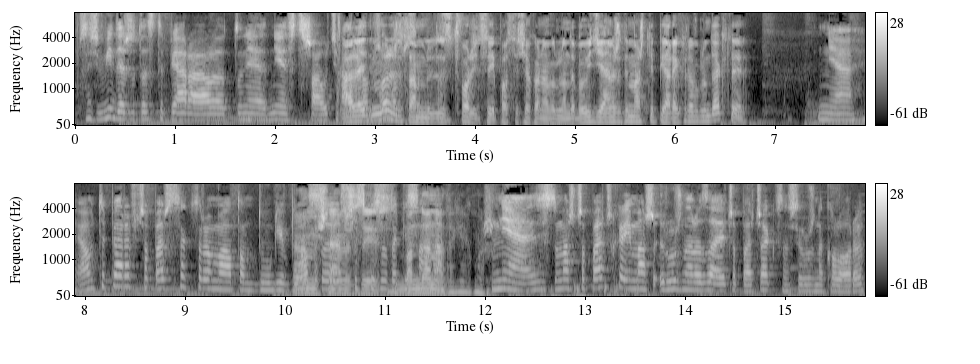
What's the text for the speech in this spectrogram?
w sensie widać, że to jest typiara, ale to nie, nie jest strzał. ciała, Ale tam, że możesz tam stworzyć sobie postać, jak ona wygląda, bo widziałem, że ty masz typiarę, która wygląda jak ty. Nie, ja mam typiarę w czapeczce, która ma tam długie włosy, myślałem, że to wszystkie jest takie bandana, same. tak jak masz. Nie, jest, masz czapeczkę i masz różne rodzaje czapeczek, w sensie różne kolory.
